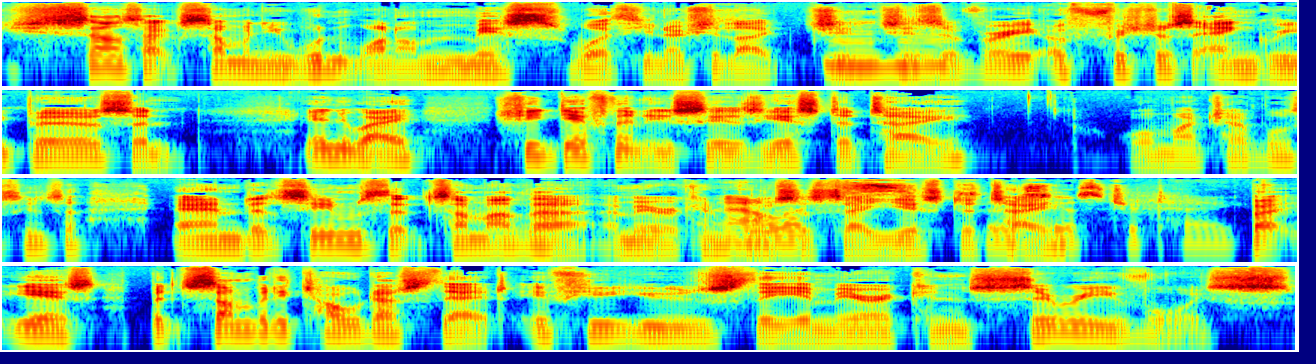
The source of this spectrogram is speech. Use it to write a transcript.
She sounds like someone you wouldn't want to mess with. You know, she like she, she's Mhm. a very officious, angry person. Anyway, she definitely says yes to yesterday, or my trouble seems to, and it seems that some other American Alex voices say says yesterday. yesterday. But yes, but somebody told us that if you use the American Siri voice,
